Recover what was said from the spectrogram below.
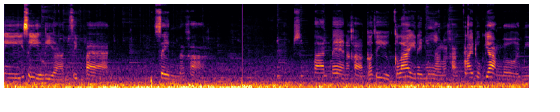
นี้ 4 เหรียญ 18 เซนนะคะบ้านแม่นะคะ ก็จะอยู่ใกล้ในเมืองนะคะ ใกล้ทุกอย่างเลย มี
